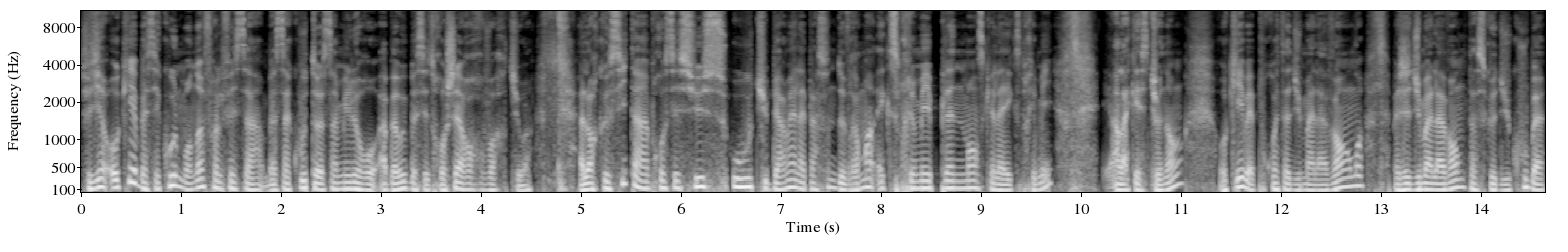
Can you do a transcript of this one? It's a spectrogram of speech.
Tu veux dire « Ok, bah, c'est cool, mon offre, elle fait ça. Bah, ça coûte 5000 euros. Ah bah oui, bah, c'est trop cher, au revoir. » tu vois. Alors que si tu as un processus où tu permets à la personne de vraiment exprimer pleinement ce qu'elle a exprimé en la questionnant. Ok, bah, pourquoi tu as du mal à vendre? Bah, J'ai du mal à vendre parce que du coup, bah,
